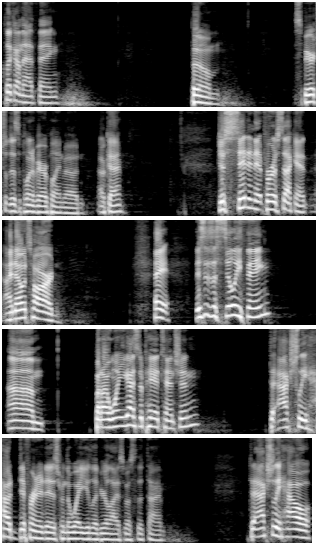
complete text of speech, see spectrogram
click on that thing. Boom. Spiritual discipline of airplane mode, okay? Just sit in it for a second. I know it's hard. Hey, this is a silly thing. Um, but I want you guys to pay attention to actually how different it is from the way you live your lives most of the time. To actually how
